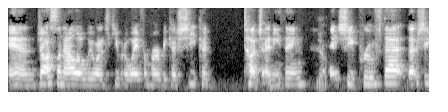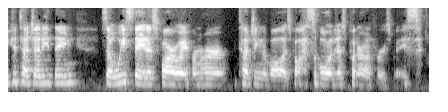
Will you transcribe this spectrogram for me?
And Jocelyn Alo, we wanted to keep it away from her because she could touch anything, yep. and she proved that that she could touch anything. So we stayed as far away from her touching the ball as possible and just put her on first base.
